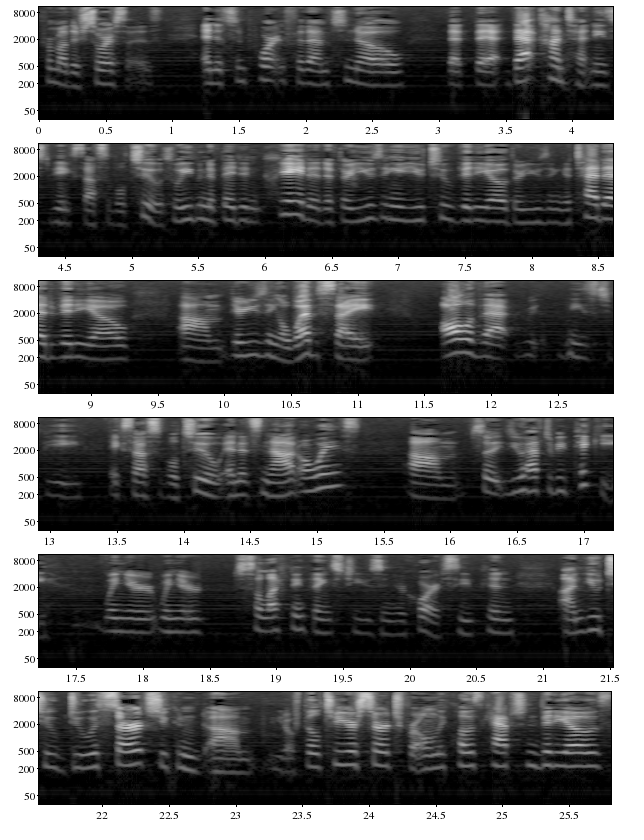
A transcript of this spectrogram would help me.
from other sources, and it's important for them to know that that, that content needs to be accessible too. So even if they didn't create it, if they're using a YouTube video, they're using a TED Ed video, um, they're using a website, all of that needs to be accessible too, and it's not always. Um, so you have to be picky when you're when you're selecting things to use in your course. You can on YouTube do a search. You can um, you know filter your search for only closed caption videos,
